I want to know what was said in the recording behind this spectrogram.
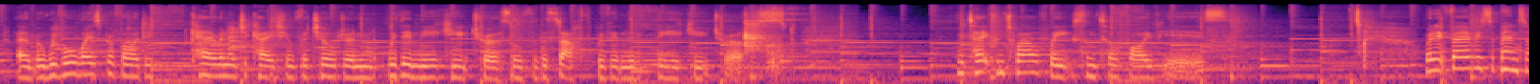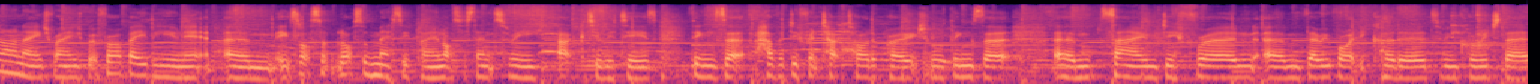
Um, and we've always provided care and education for children within the acute trust or for the staff within the, the acute trust. We take from 12 weeks until five years. Well, it varies depending on age range, but for our baby unit, um, it's lots of, lots of messy play and lots of sensory activities, things that have a different tactile approach or things that um, sound different, um, very brightly coloured to encourage their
